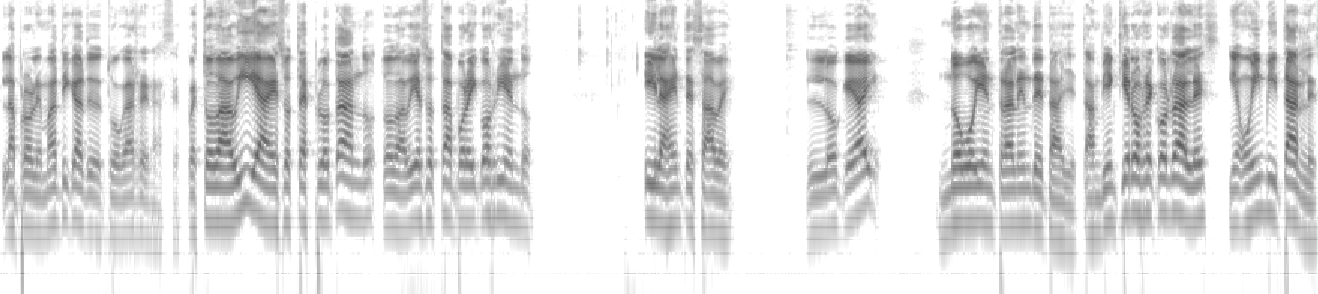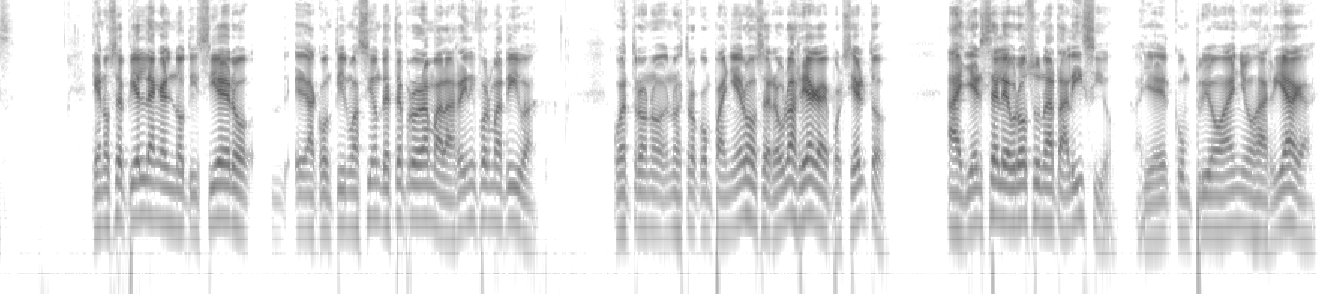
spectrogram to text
la problemática de tu hogar renace. Pues todavía eso está explotando, todavía eso está por ahí corriendo y la gente sabe lo que hay. No voy a entrar en detalle. También quiero recordarles o invitarles que no se pierdan el noticiero eh, a continuación de este programa, la red informativa, contra nuestro compañero José Raúl Arriaga, que por cierto, ayer celebró su natalicio, ayer cumplió años Arriaga.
